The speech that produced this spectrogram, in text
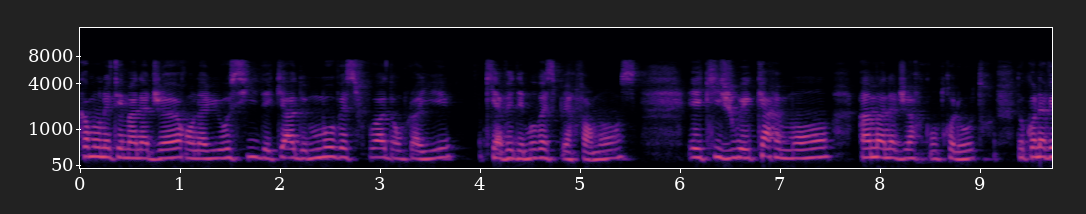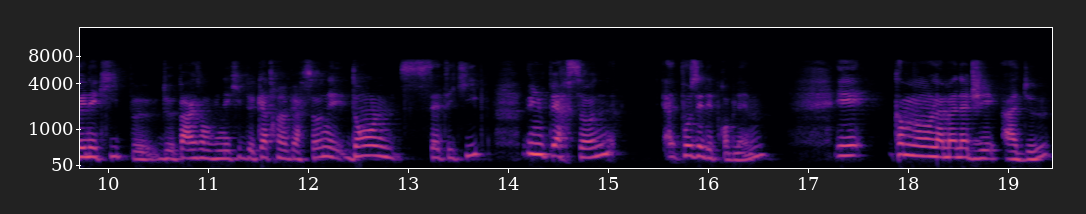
comme on était manager, on a eu aussi des cas de mauvaise foi d'employés qui avaient des mauvaises performances et qui jouaient carrément un manager contre l'autre. Donc on avait une équipe de, par exemple, une équipe de 80 personnes et dans cette équipe, une personne posait des problèmes et comme on l'a managée à deux,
